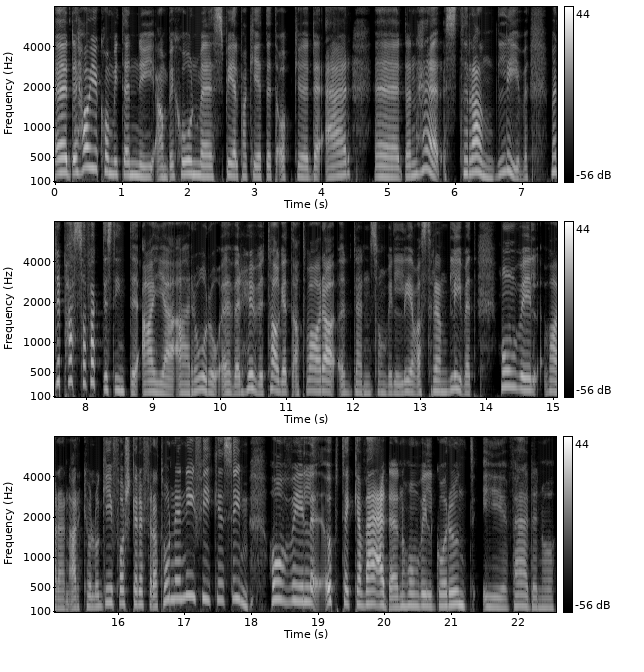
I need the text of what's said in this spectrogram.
Eh, det har ju kommit en ny ambition med spelpaketet och eh, det är eh, den här Strandliv. Men det passar faktiskt inte Aya Aroro överhuvudtaget att vara den som vill leva strandlivet. Hon vill vara en arkeologiforskare för att hon är nyfiken sim. Hon vill upptäcka världen, hon vill gå runt i världen och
